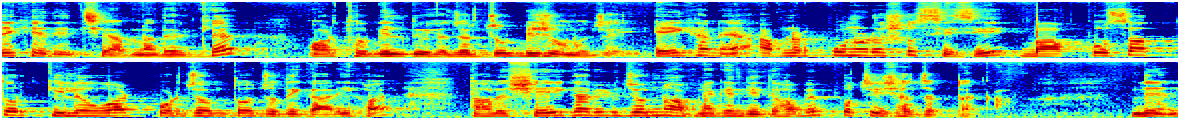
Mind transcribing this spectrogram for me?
দেখিয়ে দিচ্ছি আপনাদেরকে। অর্থ বিল দুই হাজার চব্বিশ অনুযায়ী। এইখানে আপনার পনেরোশো সিসি বা পঁচাত্তর কিলোওয়াট পর্যন্ত যদি গাড়ি হয়, তাহলে সেই গাড়ির জন্য আপনাকে দিতে হবে পঁচিশ হাজার টাকা। দেন,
